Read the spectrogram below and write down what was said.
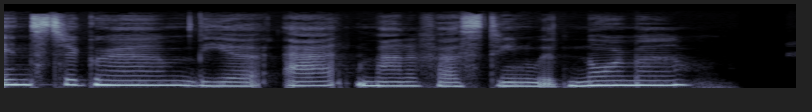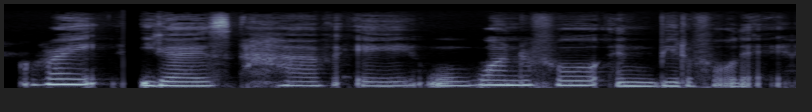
Instagram via at manifesting with Norma. All right, you guys have a wonderful and beautiful day.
